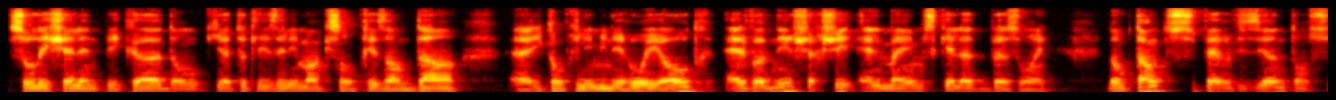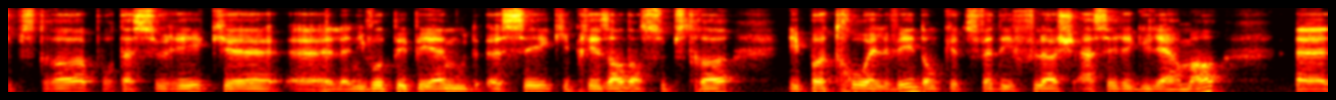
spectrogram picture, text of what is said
sur l'échelle NPK, donc il y a tous les éléments qui sont présents dedans, euh, y compris les minéraux et autres, elle va venir chercher elle-même ce qu'elle a de besoin. Donc, tant que tu supervisionnes ton substrat pour t'assurer que euh, le niveau de ppm ou de EC qui est présent dans ce substrat n'est pas trop élevé, donc que tu fais des flushs assez régulièrement, euh,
